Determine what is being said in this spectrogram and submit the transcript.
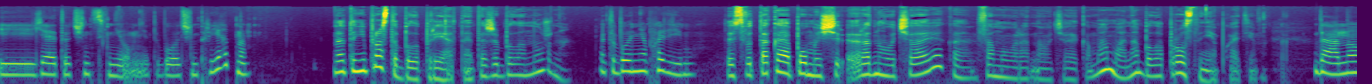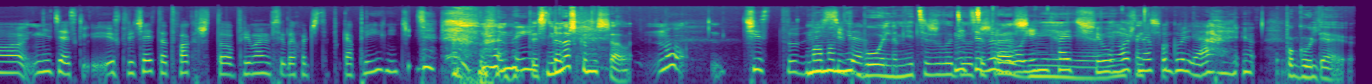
и я это очень ценила, мне это было очень приятно. Но это не просто было приятно, это же было нужно. Это было необходимо. То есть вот такая помощь родного человека, самого родного человека, мамы, она была просто необходима. Да, но нельзя исключать тот факт, что при маме всегда хочется покапризничать. То есть немножко мешало. Ну, чисто Мама, мне больно, мне тяжело делать упражнения. я не хочу, можно я погуляю. Погуляю.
